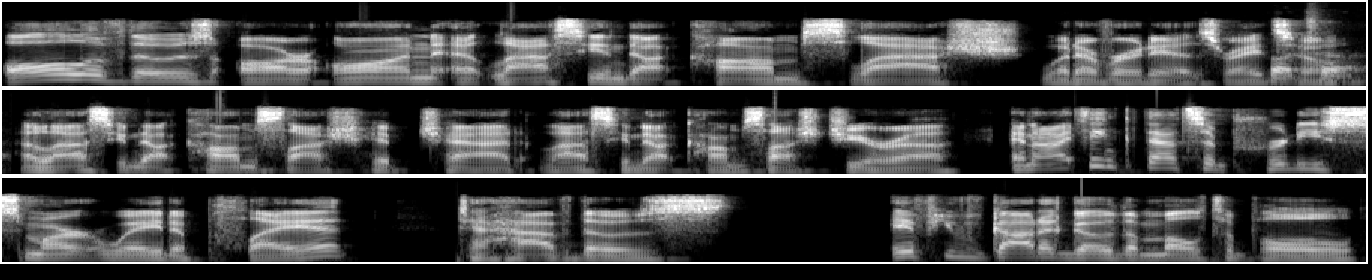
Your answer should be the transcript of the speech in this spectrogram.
all of those are on atlassian.com slash whatever it is right so Gotcha. atlassian.com slash hipchat atlassian.com slash jira and i think that's a pretty smart way to play it to have those if you've got to go the multiple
